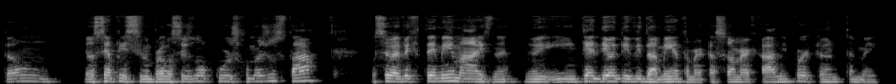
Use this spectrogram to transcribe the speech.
Então, eu sempre ensino para vocês no curso como ajustar. Você vai ver que tem bem mais, né? E entender o endividamento, a marcação a mercado é importante também.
